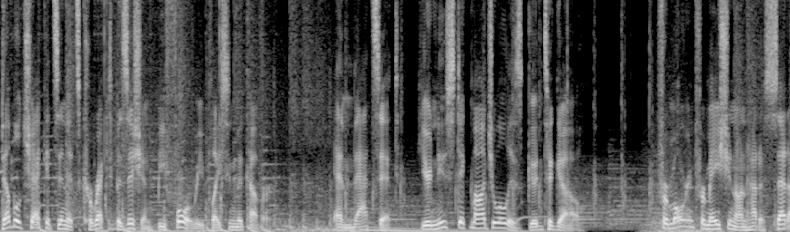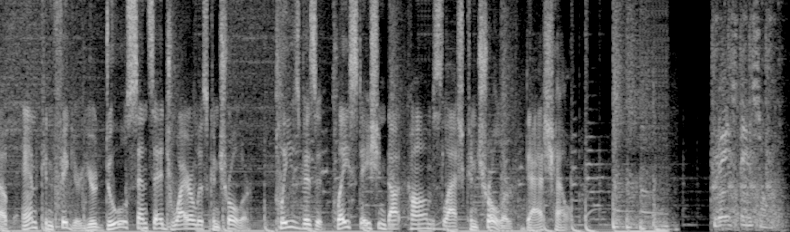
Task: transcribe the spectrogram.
Double check it's in its correct position before replacing the cover. And that's it. Your new stick module is good to go. For more information on how to set up and configure your DualSense Edge wireless controller, please visit playstation.com controller help. PlayStation.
